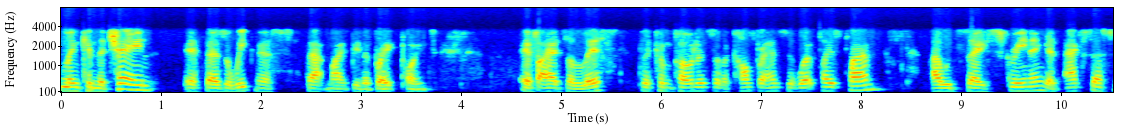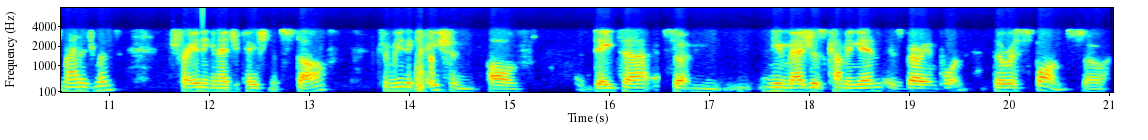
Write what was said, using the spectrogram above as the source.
link in the chain, if there's a weakness, that might be the break point. If I had to list the components of a comprehensive workplace plan, I would say screening and access management, training and education of staff, communication of data, certain new measures coming in is very important. The response, so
